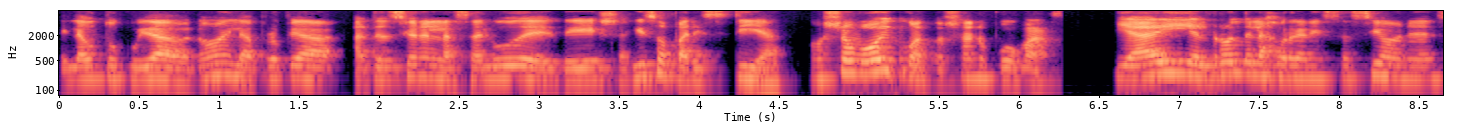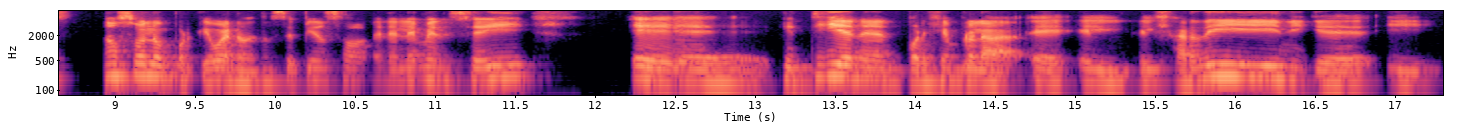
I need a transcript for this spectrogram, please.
el autocuidado, ¿no? Y la propia atención en la salud de, de ellas. Y eso parecía. Como yo voy cuando ya no puedo más. Y ahí el rol de las organizaciones, no solo porque, bueno, no sé, pienso en el MNCI, eh, que tienen, por ejemplo, la, eh, el, el, jardín y que, y,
